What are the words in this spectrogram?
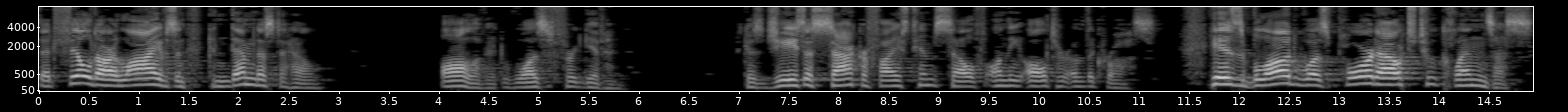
that filled our lives and condemned us to hell, all of it was forgiven. Because Jesus sacrificed himself on the altar of the cross. His blood was poured out to cleanse us.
